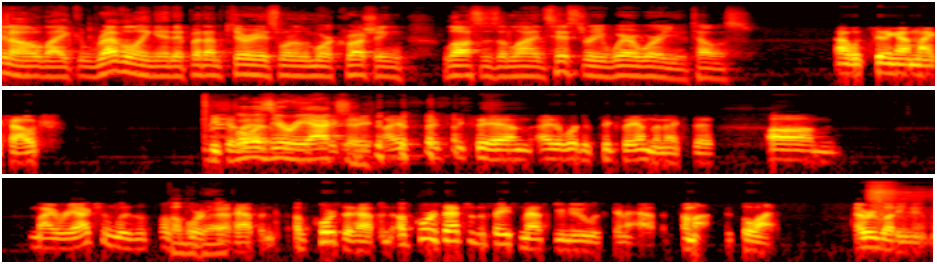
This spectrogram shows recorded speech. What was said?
you know, like reveling in it, but I'm curious. One of the more crushing losses in Lions history. Where were you? Tell us. I was sitting on my couch. Because What I was your work at 6 reaction? I had at 6 a.m. I had to work at 6 a.m. the next day. Um, my reaction was, of Humble course that happened. Of course it happened. Of course, after the face mask, you knew it was going to happen. Come on, it's the line. Everybody knew.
